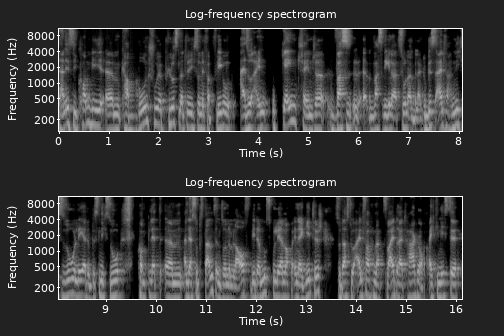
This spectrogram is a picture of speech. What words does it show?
dann ist die Kombi ähm, Carbon-Schuhe plus natürlich so eine Verpflegung also ein Game Changer, was, äh, was Regeneration anbelangt. Du bist einfach nicht so leer, du bist nicht so komplett ähm, an der Substanz in so einem Lauf, weder muskulär noch energetisch, sodass du einfach nach zwei, drei Tagen auch eigentlich die nächste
